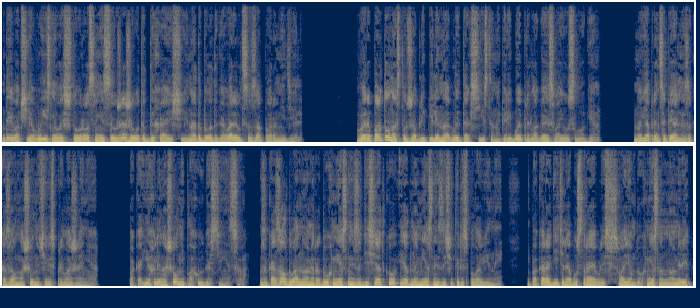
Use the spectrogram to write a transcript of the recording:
Да и вообще выяснилось, что у родственницы уже живут отдыхающие, и надо было договариваться за пару недель. В аэропорту нас тут же облепили наглые таксисты, наперебой предлагая свои услуги. Но я принципиально заказал машину через приложение. Пока ехали, нашел неплохую гостиницу. Заказал два номера, двухместный за десятку и одноместный за четыре с половиной. И пока родители обустраивались в своем двухместном номере,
